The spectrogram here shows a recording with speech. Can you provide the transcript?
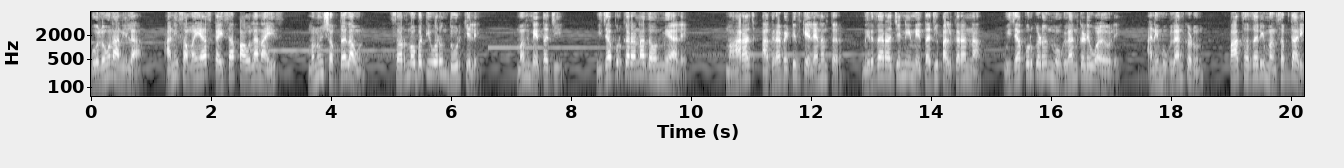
बोलवून आणला आणि समयास कैसा पावला नाहीस? म्हणून शब्द लावून सरनोबतीवरून दूर केले. मग नेताजी विजापूरकरांना जाऊन मिळाले. महाराज आग्राबेटीस गेल्यानंतर मिर्झा राजेंनी नेताजी पालकरांना विजापूरकडून मुघलांकडे वळवले आणि मुघलांकडून पाच हजारी मनसबदारी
